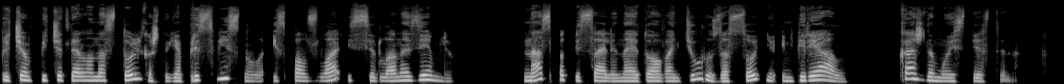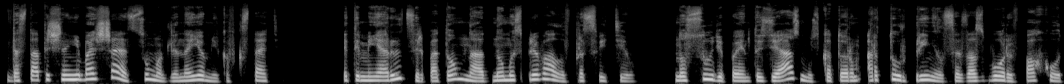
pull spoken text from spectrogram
причем впечатляла настолько, что я присвистнула и сползла из седла на землю. Нас подписали на эту авантюру за сотню империалов, каждому, естественно. Достаточно небольшая сумма для наемников, кстати. Это меня рыцарь потом на одном из привалов просветил. Но судя по энтузиазму, с которым Артур принялся за сборы в поход,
